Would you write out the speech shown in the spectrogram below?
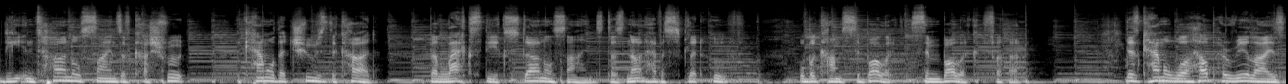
the internal signs of kashrut, a camel that chews the cud but lacks the external signs, does not have a split hoof, will become symbolic, symbolic for her. This camel will help her realize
